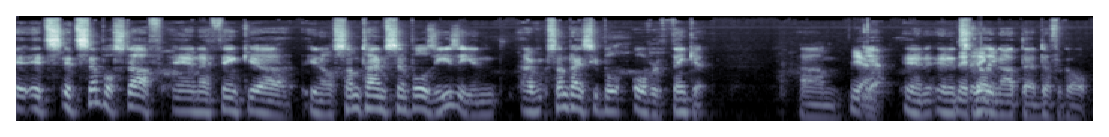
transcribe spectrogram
it's it's simple stuff, and I think uh, you know sometimes simple is easy, and uh, sometimes people overthink it, Yeah. Yeah. and, and it's They really think- not that difficult.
